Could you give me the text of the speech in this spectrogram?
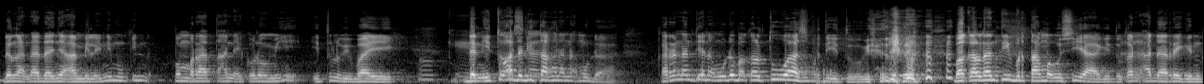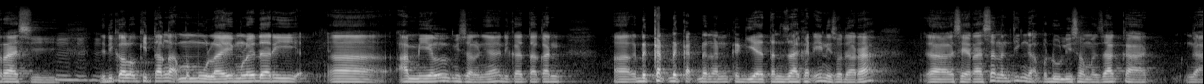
dengan adanya ambil ini mungkin pemerataan ekonomi itu lebih baik. Oke. dan itu ada di tangan anak muda. Karena nanti anak muda bakal tua seperti itu gitu. Bakal nanti bertambah usia gitu kan. Ada regenerasi. Jadi kalau kita nggak memulai mulai dari eh, amil misalnya dikatakan eh, dekat-dekat dengan kegiatan zakat ini saudara eh, saya rasa nanti nggak peduli sama zakat nggak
